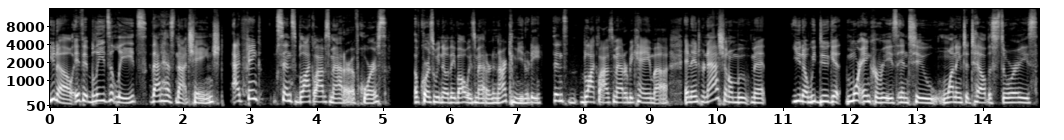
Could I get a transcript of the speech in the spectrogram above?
you know, if it bleeds, it leads. That has not changed. I think since Black Lives Matter, of course, of course, we know they've always mattered in our community. Since Black Lives Matter became a, uh, an international movement, you know, we do get more inquiries into wanting to tell the stories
